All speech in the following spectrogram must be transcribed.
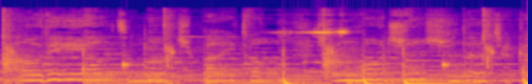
到底要怎么去摆脱？生活秩序的价格，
